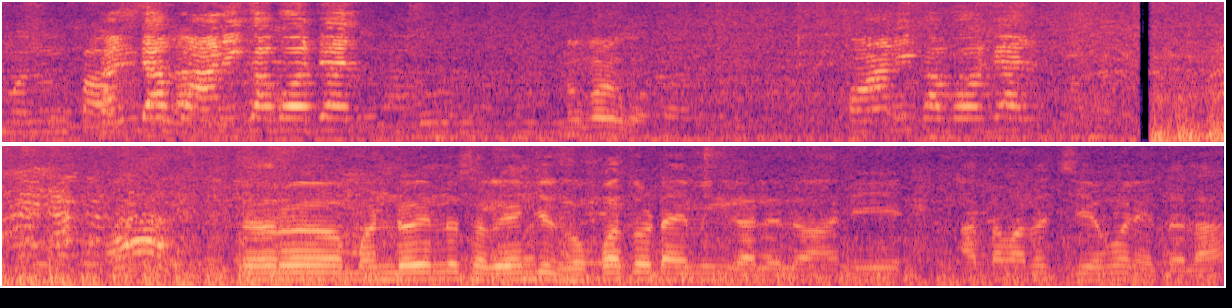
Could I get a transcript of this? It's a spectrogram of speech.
म्हणून पाऊस ठंडा लागला. पानी का बोतल नको नको. पानी का बोतल तर मंडळींना सगळ्यांची झोपाचं टायमिंग झालेलं आणि आता माझं जेवण येतला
